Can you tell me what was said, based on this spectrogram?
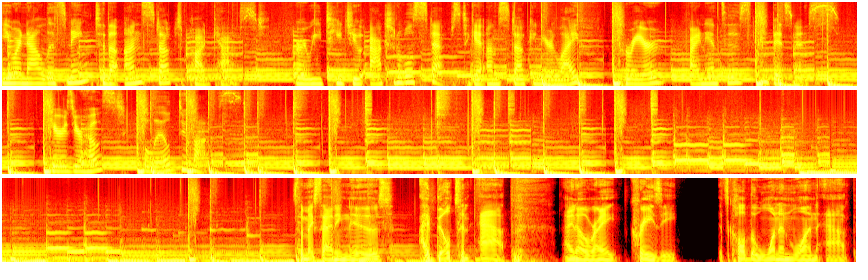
You are now listening to the Unstuck podcast, where we teach you actionable steps to get unstuck in your life, career, finances, and business. Here is your host, Kahlil Dumas. Some exciting news. I built an app. I know, right? Crazy. It's called the One and One app,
